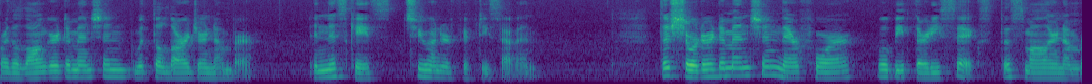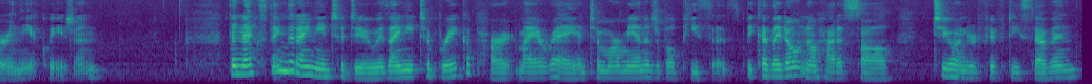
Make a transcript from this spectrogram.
or the longer dimension, with the larger number. In this case, 257. The shorter dimension, therefore, will be 36, the smaller number in the equation. The next thing that I need to do is I need to break apart my array into more manageable pieces because I don't know how to solve 257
